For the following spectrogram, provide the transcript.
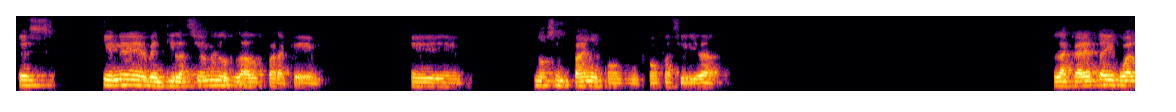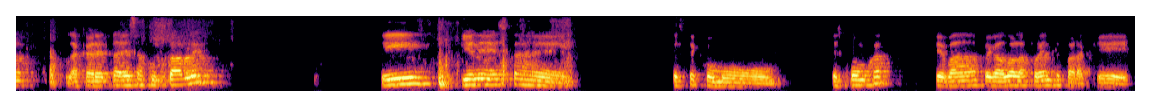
es, tiene ventilación en los lados para que eh, no se empañe con facilidad. La careta igual, la careta es ajustable y tiene esta, este como esponja que va pegado a la frente para que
